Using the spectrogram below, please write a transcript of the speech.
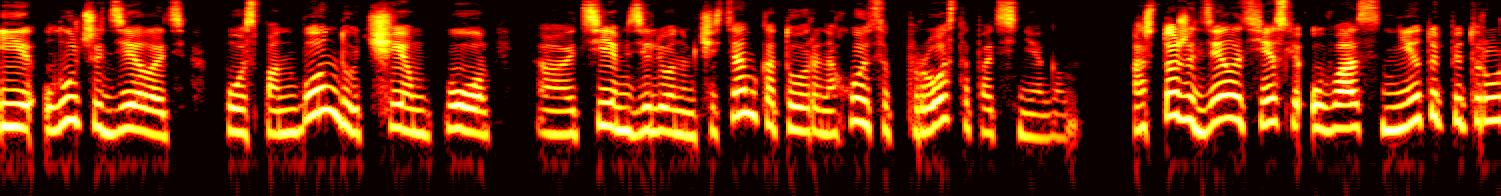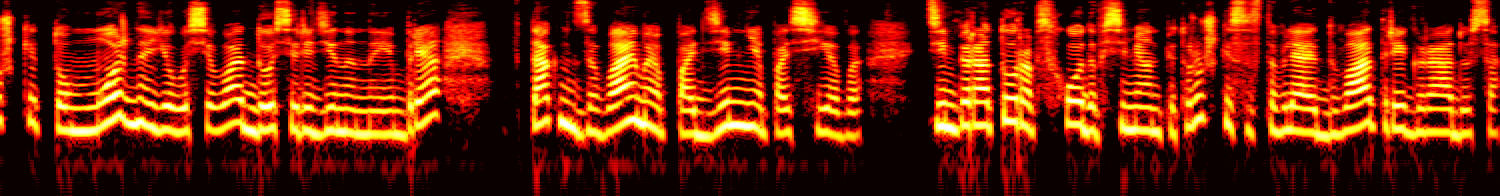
и лучше делать по спанбонду, чем по э, тем зеленым частям, которые находятся просто под снегом. А что же делать, если у вас нету петрушки, то можно ее высевать до середины ноября в так называемые подзимние посевы. Температура всходов семян петрушки составляет 2-3 градуса.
